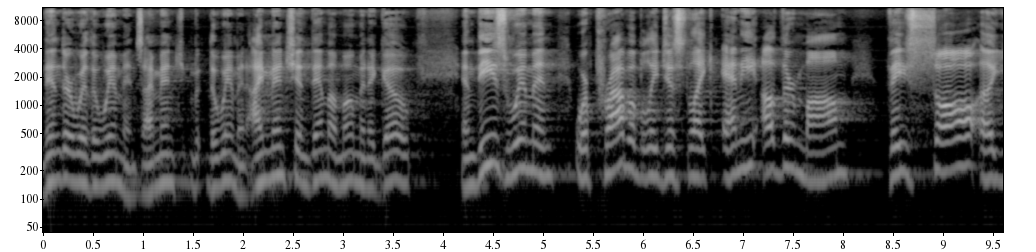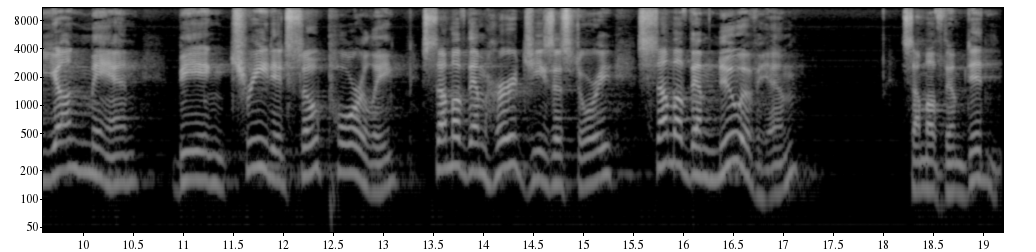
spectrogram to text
Then there were the women's. I mentioned the women. I mentioned them a moment ago. And these women were probably just like any other mom. They saw a young man being treated so poorly. Some of them heard Jesus' story, some of them knew of him, some of them didn't.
